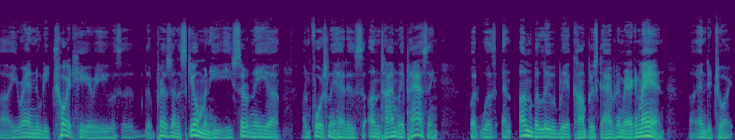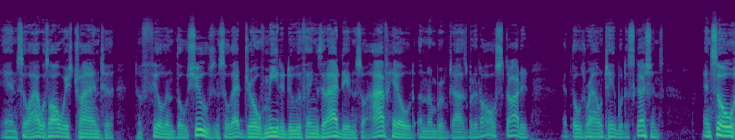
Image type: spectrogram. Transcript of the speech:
Uh, he ran New Detroit here. He was uh, the president of Skillman. He, he certainly, uh, unfortunately, had his untimely passing, but was an unbelievably accomplished African American man uh, in Detroit. And so I was always trying to to fill in those shoes, and so that drove me to do the things that I did. And so I've held a number of jobs, but it all started at those roundtable discussions. And so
